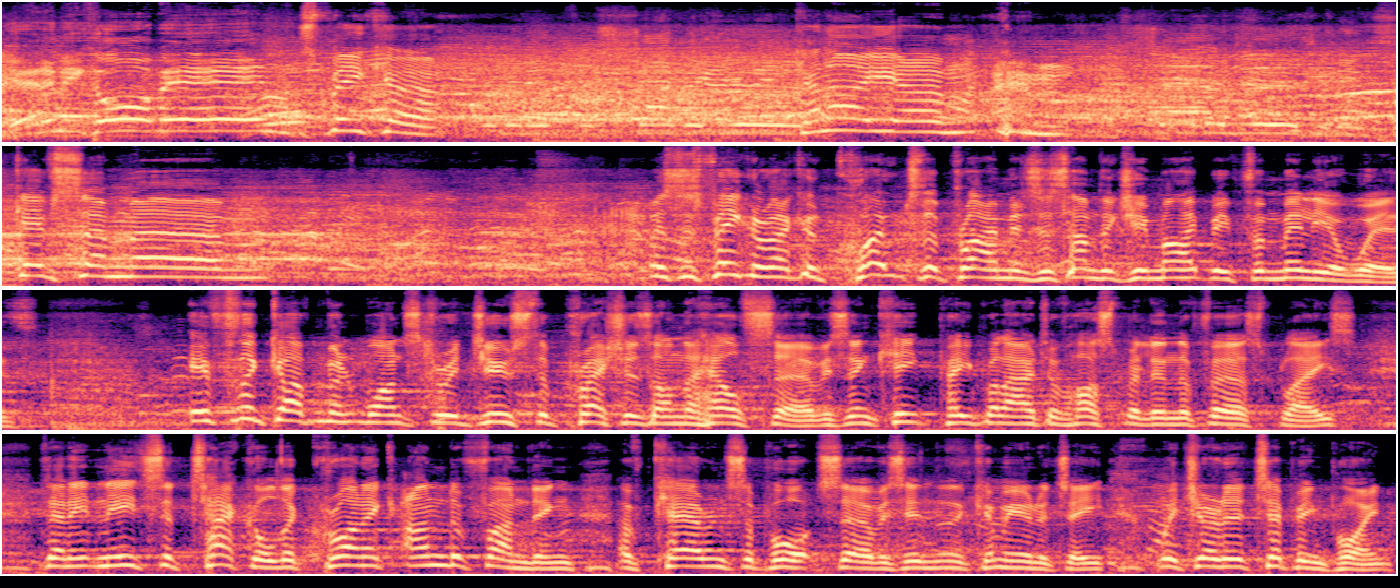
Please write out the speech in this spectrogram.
Jeremy Corbyn! Speaker, can I um, give some. Um, Mr. Speaker, if I could quote the Prime Minister something she might be familiar with. If the government wants to reduce the pressures on the health service and keep people out of hospital in the first place, then it needs to tackle the chronic underfunding of care and support service in the community, which are at a tipping point.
